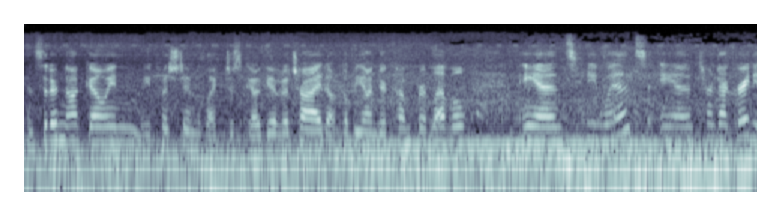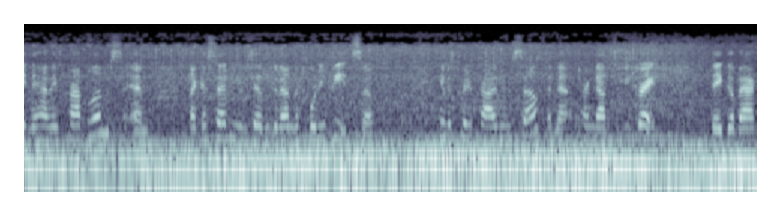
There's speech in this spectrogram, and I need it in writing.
considered not going. We pushed him, was like, just go give it a try. Don't go beyond your comfort level. And he went and turned out great. He didn't have any problems. And like I said, he was able to go down to 40 feet. So he was pretty proud of himself and that turned out to be great. They go back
